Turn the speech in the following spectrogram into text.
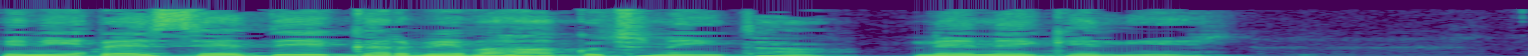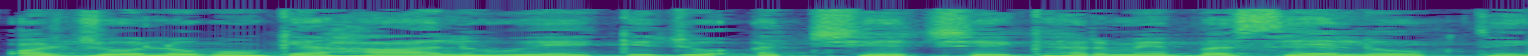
یعنی پیسے دے کر بھی وہاں کچھ نہیں تھا لینے کے لیے۔ اور جو لوگوں کے حال ہوئے کہ جو اچھے اچھے گھر میں بسے لوگ تھے،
